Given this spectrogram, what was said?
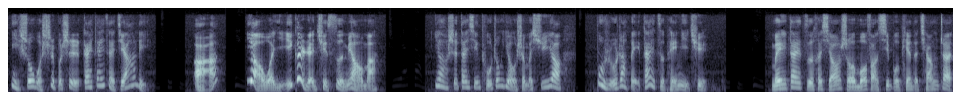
你说我是不是该待在家里？啊，要我一个人去寺庙吗？要是担心途中有什么需要，不如让美代子陪你去。”美代子和小手模仿西部片的枪战，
